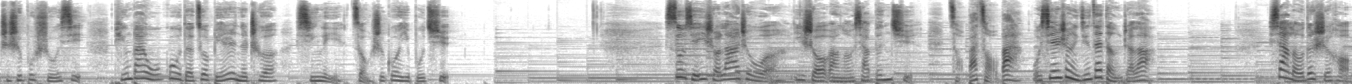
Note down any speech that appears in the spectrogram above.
只是不熟悉，平白无故的坐别人的车，心里总是过意不去。苏姐一手拉着我，一手往楼下奔去：“走吧，走吧，我先生已经在等着了。”下楼的时候，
